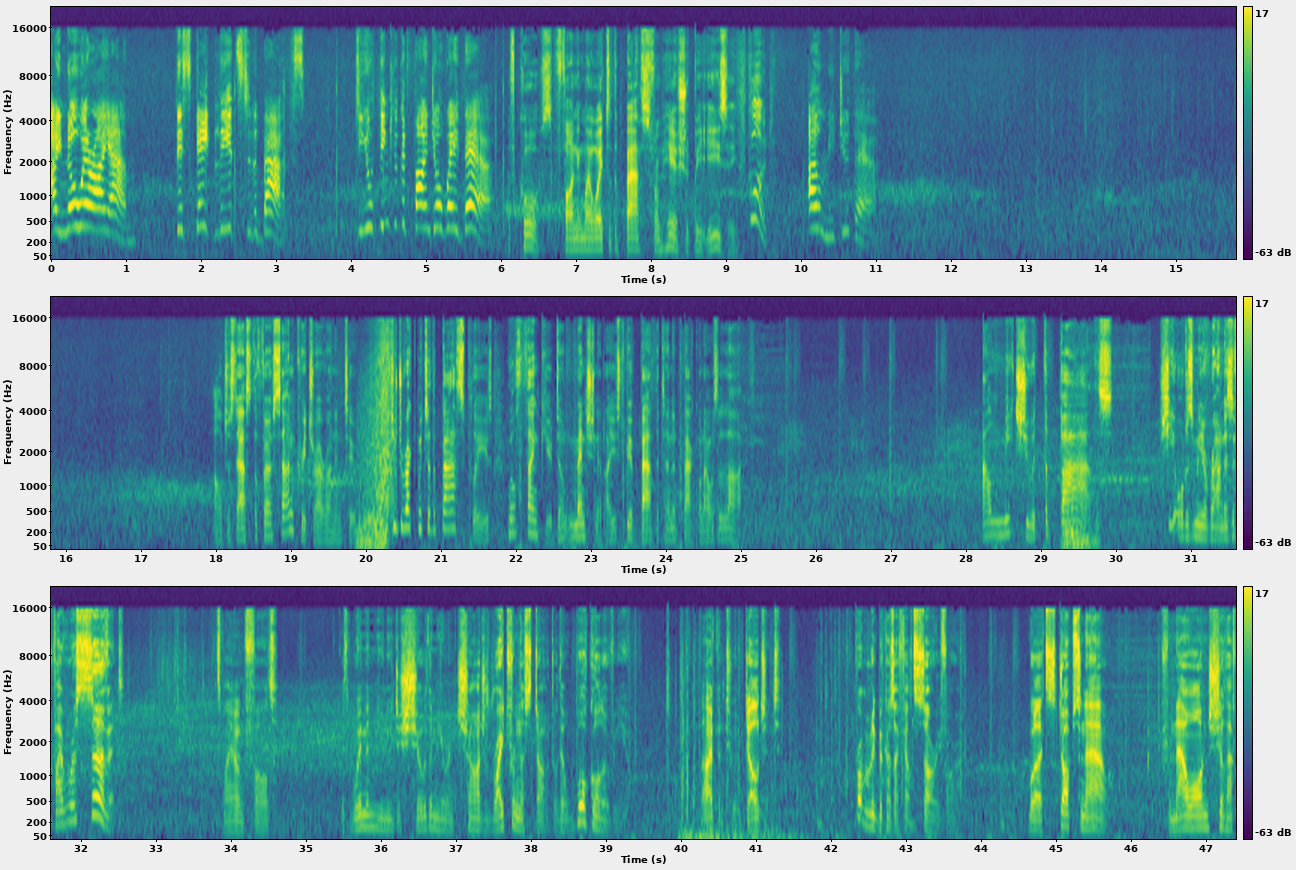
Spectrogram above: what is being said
I know where I am. This gate leads to the baths. Do you think you could find your way there? Of course, finding my way to the baths from here should be easy. Good. I'll meet you there. I'll just ask the first sand creature I run into. Could you direct me to the baths, please? Well, thank you. Don't mention it. I used to be a bath attendant back when I was alive. I'll meet you at the baths. She orders me around as if I were a servant. It's my own fault. With women, you need to show them you're in charge right from the start, or they'll walk all over you. I've been too indulgent. Probably because I felt sorry for her. Well, it stops now. From now on, she'll have.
